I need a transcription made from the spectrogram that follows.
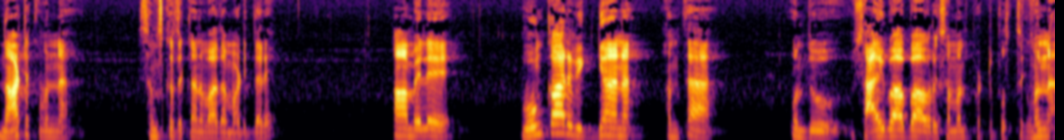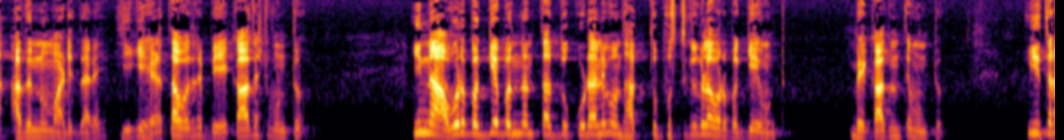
ನಾಟಕವನ್ನು ಸಂಸ್ಕೃತಕ್ಕೆ ಅನುವಾದ ಮಾಡಿದ್ದಾರೆ. ಆಮೇಲೆ, ಓಂಕಾರ ವಿಜ್ಞಾನ ಅಂತ ಒಂದು ಸಾಯಿಬಾಬಾ ಅವ್ರಿಗೆ ಸಂಬಂಧಪಟ್ಟ ಪುಸ್ತಕವನ್ನು ಅದನ್ನು ಮಾಡಿದ್ದಾರೆ. ಹೀಗೆ ಹೇಳ್ತಾ ಹೋದರೆ ಬೇಕಾದಷ್ಟು ಉಂಟು. ಇನ್ನು ಅವರ ಬಗ್ಗೆ ಬಂದಂಥದ್ದು ಕೂಡ ಒಂದು ಹತ್ತು ಪುಸ್ತಕಗಳು ಅವರ ಬಗ್ಗೆ ಉಂಟು. ಬೇಕಾದಂತೆ ಉಂಟು. ಈ ಥರ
